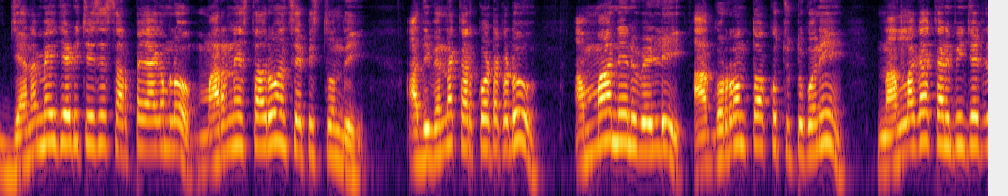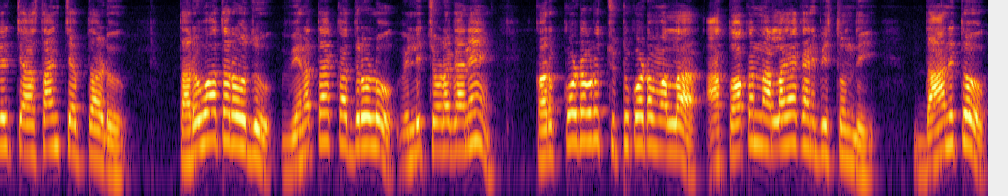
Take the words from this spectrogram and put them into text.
జనమేజేడు చేసే సర్పయాగంలో మరణిస్తారు అని చెప్పిస్తుంది అది విన్న కర్కోటకుడు అమ్మా నేను వెళ్ళి ఆ గుర్రం తోక చుట్టుకొని నల్లగా కనిపించేటట్టు చేస్తా అని చెప్తాడు. తరువాత రోజు వినత కద్రులు వెళ్ళి చూడగానే కర్కోటకుడు చుట్టుకోవడం వల్ల ఆ తోక నల్లగా కనిపిస్తుంది. దానితో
